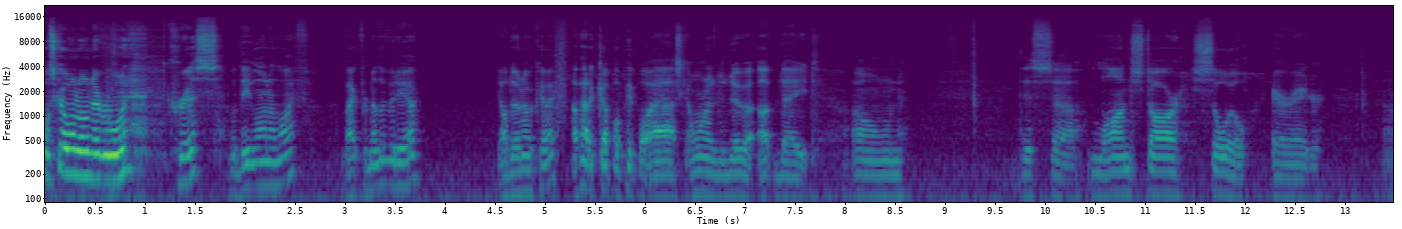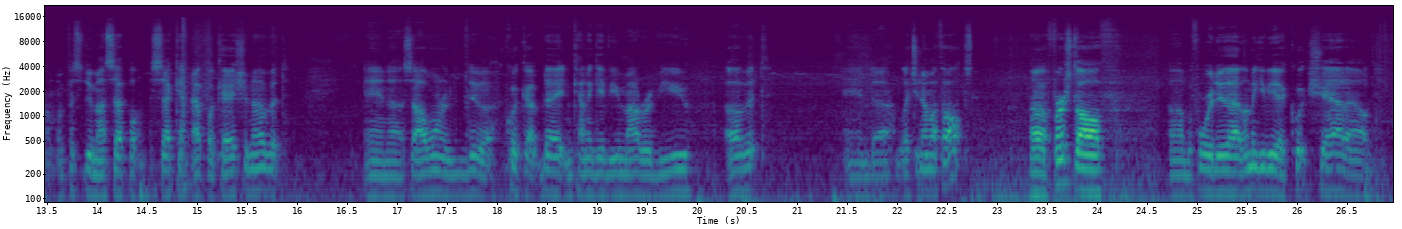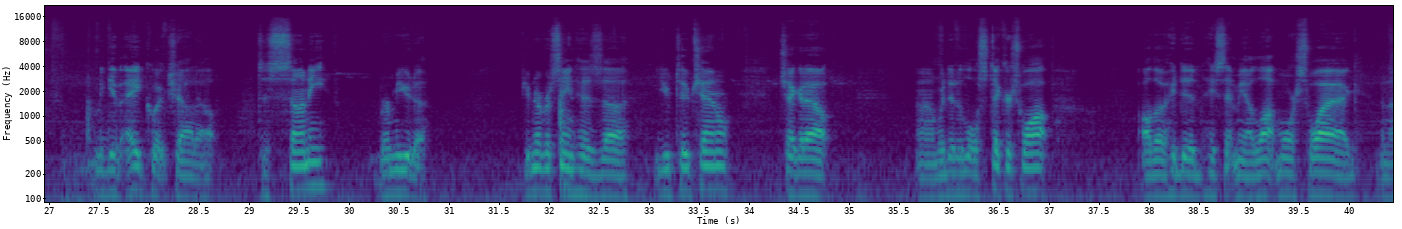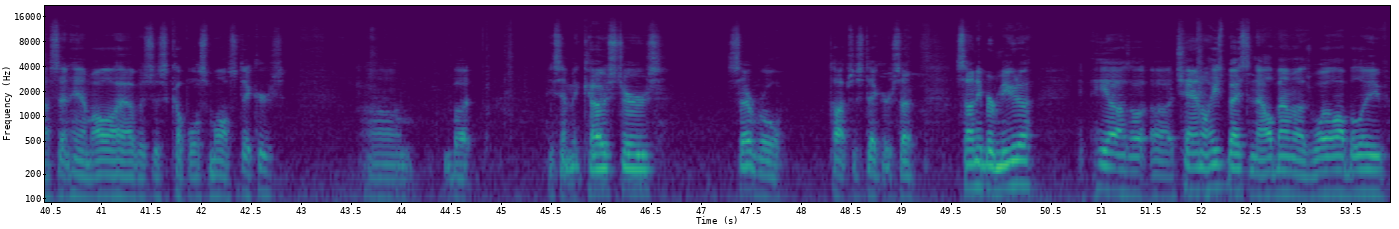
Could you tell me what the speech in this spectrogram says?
What's going on everyone? Chris with Lawn and Life, back for another video. Y'all doing okay? I've had a couple people ask, I wanted to do an update on this uh, Lawnstar soil aerator. Um, I'm supposed to do my second application of it and uh, so I wanted to do a quick update and kind of give you my review of it and uh, let you know my thoughts. Uh, first off, uh, before we do that, let me give you a quick shout out. Let me give a quick shout out to Sunny Bermuda. If you've never seen his uh, YouTube channel, check it out. Uh, we did a little sticker swap. Although he did, he sent me a lot more swag than I sent him. All I have is just a couple of small stickers. Um, but he sent me coasters, several types of stickers. So Sunny Bermuda, he has a, a, channel. He's based in Alabama as well, I believe.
